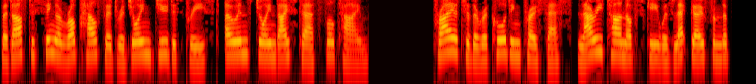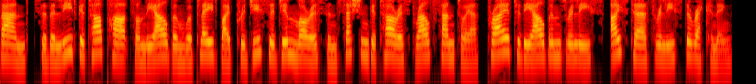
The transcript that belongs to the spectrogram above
but after singer Rob Halford rejoined Judas Priest, Owens joined Iced Earth full-time. Prior to the recording process, Larry Tarnowski was let go from the band, so the lead guitar parts on the album were played by producer Jim Morris and session guitarist Ralph Santolla. Prior to the album's release, Iced Earth released The Reckoning.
